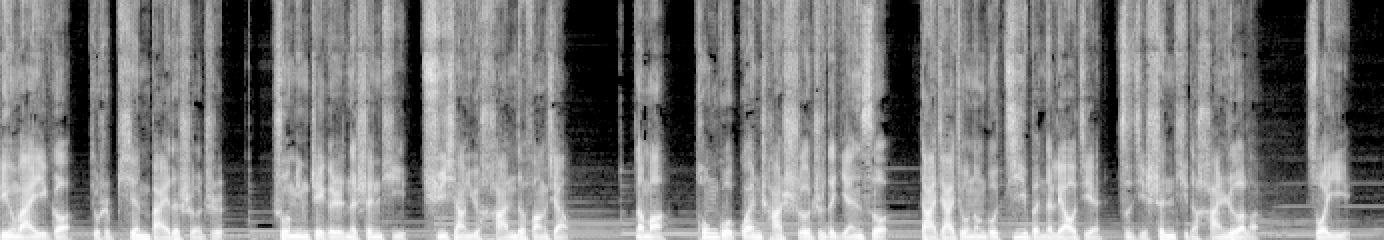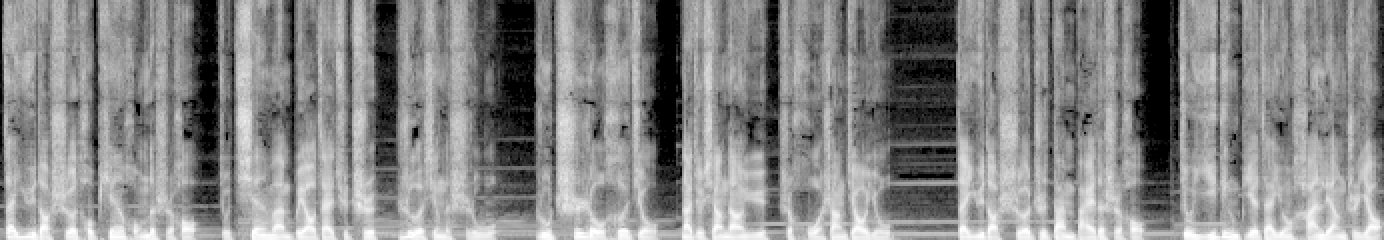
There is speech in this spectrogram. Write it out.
另外一个就是偏白的舌质。说明这个人的身体趋向于寒的方向，那么通过观察舌质的颜色，大家就能够基本的了解自己身体的寒热了。所以，在遇到舌头偏红的时候，就千万不要再去吃热性的食物，如吃肉喝酒，那就相当于是火上浇油。在遇到舌质淡白的时候，就一定别再用寒凉之药，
